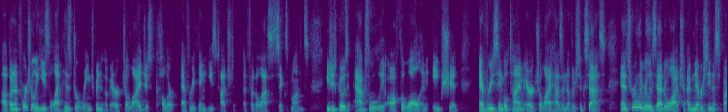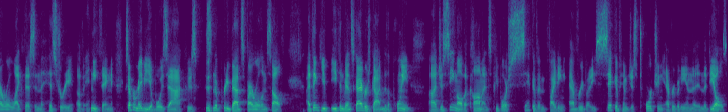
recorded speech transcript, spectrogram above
Uh, but unfortunately, he's let his derangement of Eric July just color everything he's touched uh, for the last six months. He just goes absolutely off the wall and ape shit every single time Eric July has another success. And it's really, really sad to watch. I've never seen a spiral like this in the history of anything, except for maybe a boy Zack, who's in a pretty bad spiral himself. I think you, Ethan Van Sciver's gotten to the point, uh, just seeing all the comments, people are sick of him fighting everybody, sick of him just torching everybody in the in the deals.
